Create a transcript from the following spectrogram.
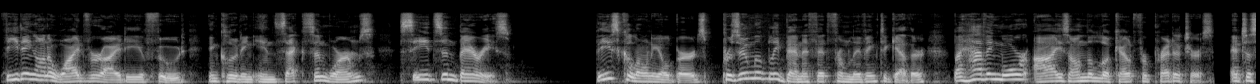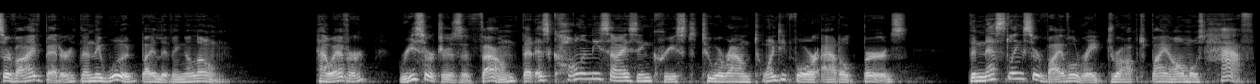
feeding on a wide variety of food including insects and worms, seeds and berries. These colonial birds presumably benefit from living together by having more eyes on the lookout for predators and to survive better than they would by living alone. However, Researchers have found that as colony size increased to around 24 adult birds, the nestling survival rate dropped by almost half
